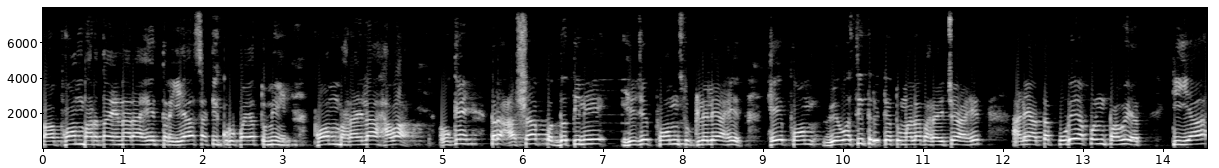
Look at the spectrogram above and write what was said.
फॉर्म भरता येणार आहे. तर यासाठी कृपया तुम्ही फॉर्म भरायला हवा. ओके तर अशा पद्धतीने हे जे फॉर्म सुटलेले आहेत हे फॉर्म व्यवस्थितरित्या तुम्हाला भरायचे आहेत. आणि आता पुढे आपण पाहूयात की या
